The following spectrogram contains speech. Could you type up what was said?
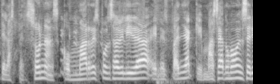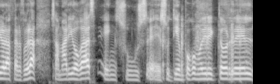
de las personas con más responsabilidad en España que más se ha tomado en serio la zarzuela. O sea, Mario Gas en sus, eh, su tiempo como director del,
